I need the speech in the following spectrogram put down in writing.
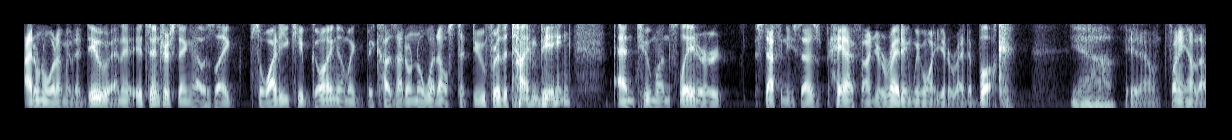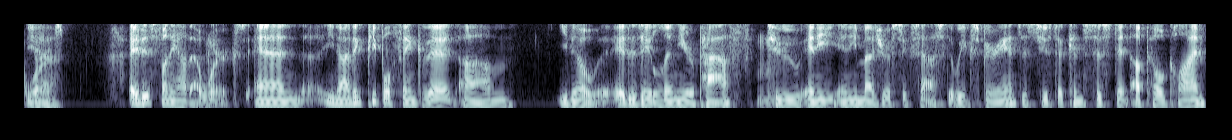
I don't know what I'm going to do. And it's interesting. I was like, so why do you keep going? I'm like, because I don't know what else to do for the time being. And two months later, Stephanie says, Hey, I found your writing. We want you to write a book. Yeah. You know, funny how that yeah. works. It is funny how that works. And, you know, I think people think that, um, you know it is a linear path mm. to any any measure of success that we experience. It's just a consistent uphill climb.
